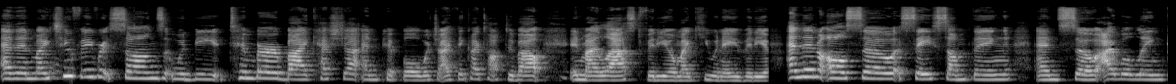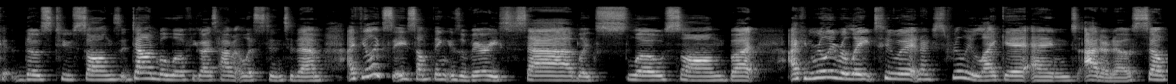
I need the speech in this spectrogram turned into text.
And then my two favorite songs would be Timber by Kesha and Pitbull, which I think I talked about in my last video, my Q&A video. And then also Say Something. And so I will link those two songs down below if you guys haven't listened to them. I feel like Say Something is a very sad, like slow song, but I can really relate to it and I just really like it and I don't know. So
